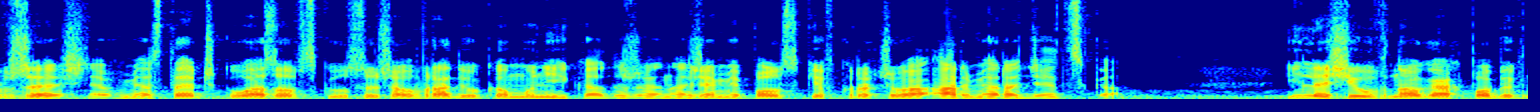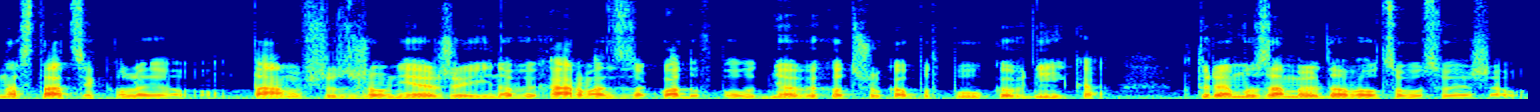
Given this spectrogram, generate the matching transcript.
września w miasteczku Łazowski usłyszał w radiu komunikat, że na ziemię polskie wkroczyła armia radziecka. Ile sił w nogach pobiegł na stację kolejową. Tam wśród żołnierzy i nowych armat z zakładów południowych odszukał podpułkownika, któremu zameldował co usłyszał.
